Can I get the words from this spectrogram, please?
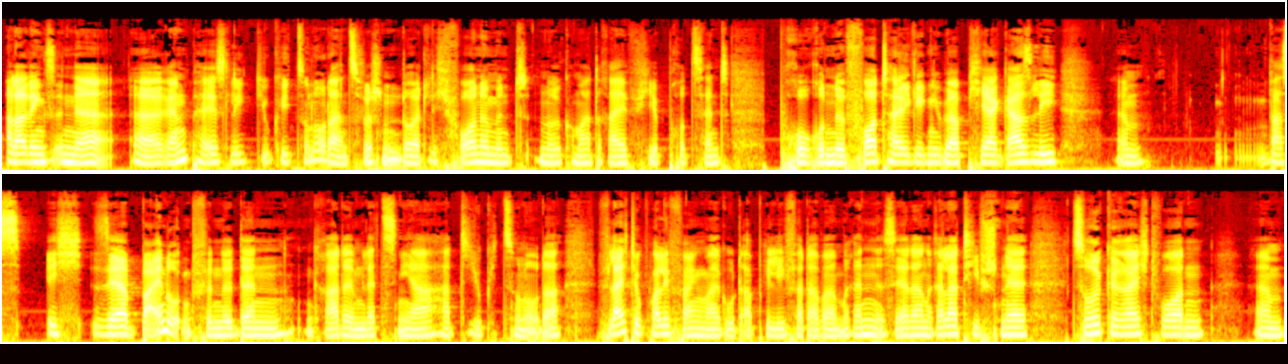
Allerdings in der äh, Rennpace liegt Yuki Tsunoda inzwischen deutlich vorne mit 0,34 Prozent pro Runde Vorteil gegenüber Pierre Gasly. Ähm, was ich sehr beeindruckend finde, denn gerade im letzten Jahr hat Yuki Tsunoda vielleicht im Qualifying mal gut abgeliefert, aber im Rennen ist er dann relativ schnell zurückgereicht worden. Ähm,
